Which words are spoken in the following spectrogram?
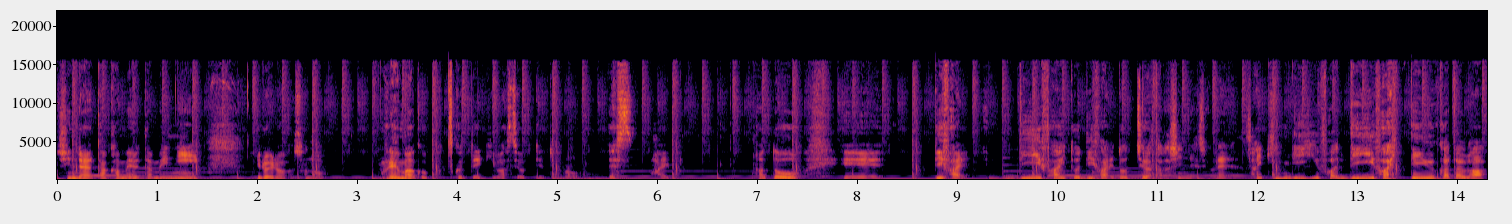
信頼を高めるために、いろいろそのフレームワークを作っていきますよっていうところです。はい。あと、えー DeFi。DeFi と DeFi どっちが正しいんですよね。最近 DeFi, DeFi っていう方が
